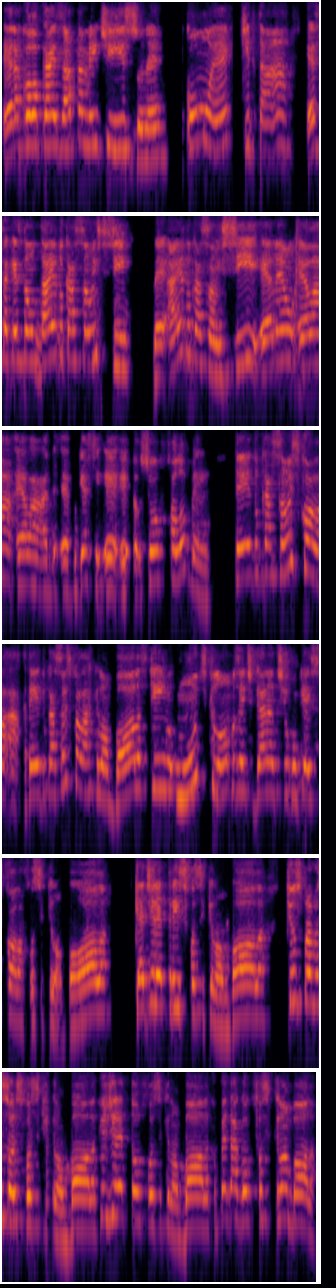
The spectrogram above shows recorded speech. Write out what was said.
era colocar exatamente isso, né? Como é que está essa questão da educação em si. Né? A educação em si, ela é, ela, ela, é porque assim, é, é, o senhor falou bem, tem educação escolar, tem educação escolar quilombolas, que em muitos quilombos a gente garantiu com que a escola fosse quilombola, que a diretriz fosse quilombola, que os professores fossem quilombola, que o diretor fosse quilombola, que o pedagogo fosse quilombola.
